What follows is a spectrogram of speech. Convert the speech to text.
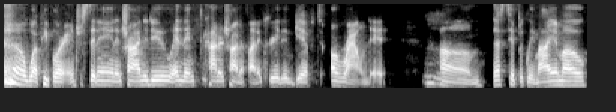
what people are interested in and trying to do, and then kind of trying to find a creative gift around it. Mm-hmm. Um, that's typically my MO.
